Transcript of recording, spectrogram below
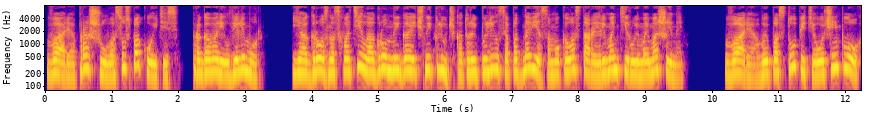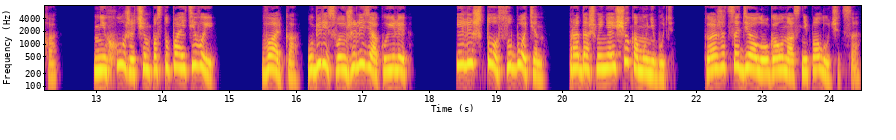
«Варя, прошу вас, успокойтесь», – проговорил Велимор. Я грозно схватила огромный гаечный ключ, который пылился под навесом около старой ремонтируемой машины. «Варя, вы поступите очень плохо. Не хуже, чем поступаете вы. Варька, убери свою железяку или... Или что, Субботин? Продашь меня еще кому-нибудь? Кажется, диалога у нас не получится.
